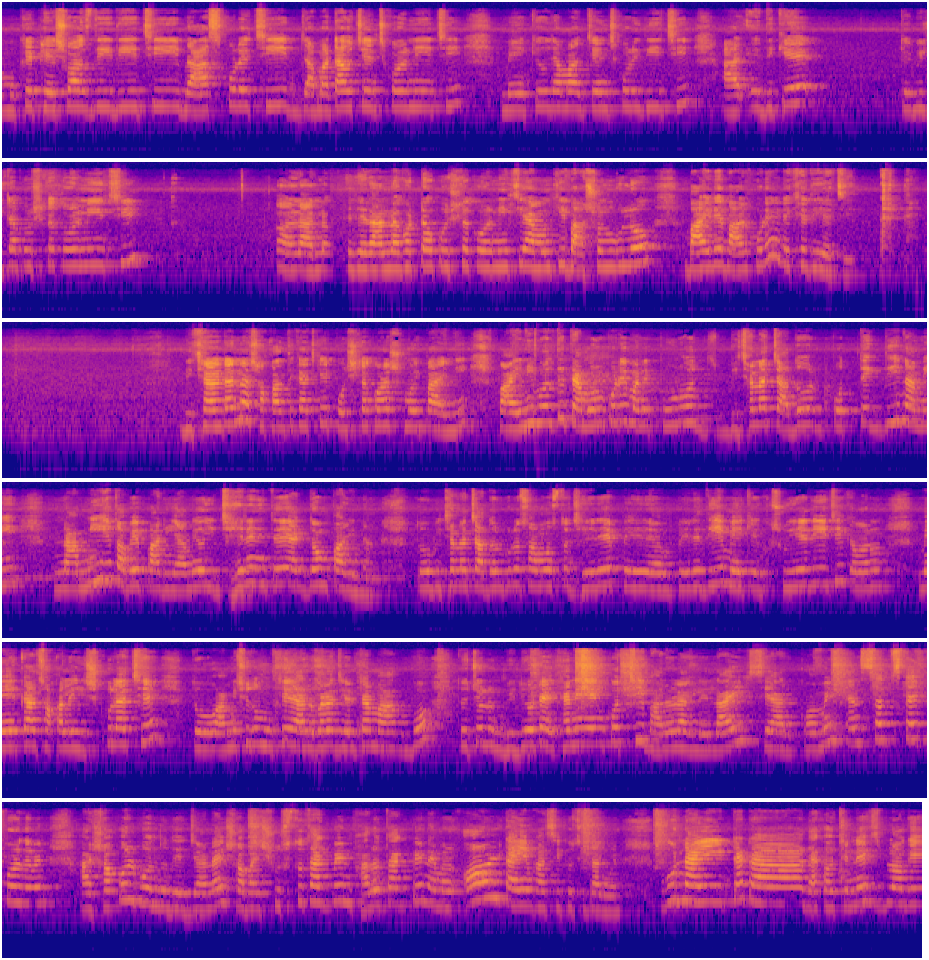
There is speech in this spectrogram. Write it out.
মুখে ফেস ওয়াশ দিয়ে দিয়েছি ব্রাশ করেছি, জামাটাও চেঞ্জ করে নিয়েছি, মেয়েকেও জামা চেঞ্জ করে দিয়েছি। আর এদিকে টেবিলটা পরিষ্কার করে নিয়েছি। আর রান্না যে রান্নাঘরটাও পরিষ্কার করে নিয়েছি, এমনকি বাসনগুলোও বাইরে বার করে রেখে দিয়েছি। বিছানাটা না সকাল থেকে আজকে পরিষ্কার করার সময় পাইনি। পাইনি বলতে তেমন করে মানে পুরো বিছানার চাদর প্রত্যেক দিন আমি নামিয়ে তবে পারি। আমি ওই ঝেড়ে নিতে একদম পারি না। তো বিছানার চাদরগুলো সমস্ত ঝেড়ে পেরে দিয়ে মেয়েকে শুয়ে দিয়েছি। কারণ মেয়ের কাল সকালে স্কুল আছে। তো আমি শুধু মুখে অ্যালোভেরা জেলটা মাখবো। তো চলুন ভিডিওটা এখানেই এন্ড করছি। ভালো লাগলে like share comment and subscribe করে দেবেন। আর সকল বন্ধুদের জানাই সবাই সুস্থ থাকবেন, ভালো থাকবেন এবং অল টাইম হাসি খুশি থাকবেন। গুড নাইট টাটা দেখা হচ্ছে নেক্সট ব্লগে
